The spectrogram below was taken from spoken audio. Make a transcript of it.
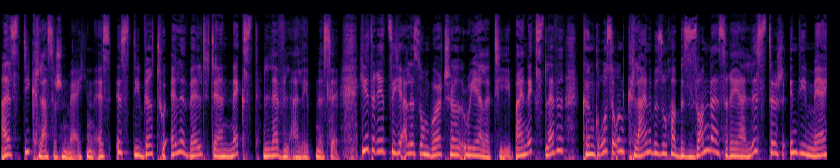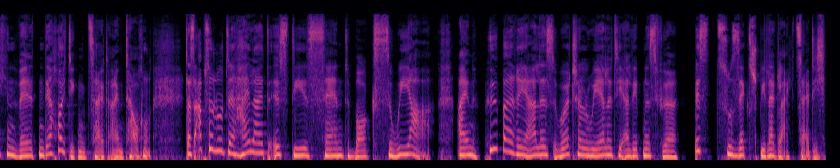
als die klassischen Märchen. Es ist die virtuelle Welt der Next Level Erlebnisse. Hier dreht sich alles um Virtual. Reality. Bei Next Level können große und kleine Besucher besonders realistisch in die Märchenwelten der heutigen Zeit eintauchen. Das absolute Highlight ist die Sandbox VR. Ein hyperreales Virtual Reality Erlebnis für bis zu sechs Spieler gleichzeitig.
